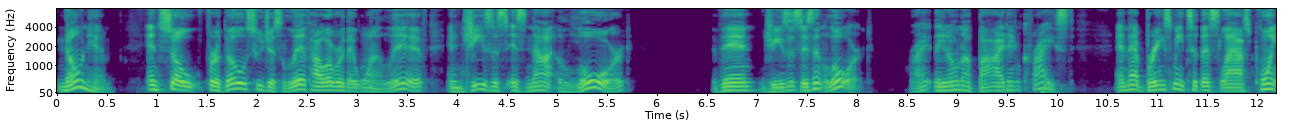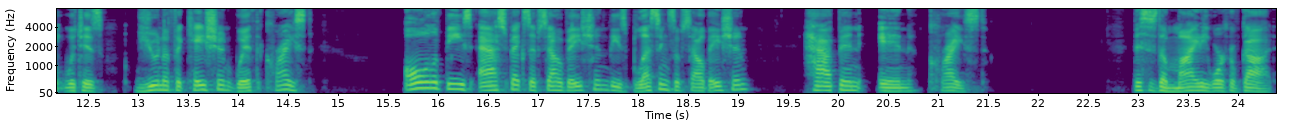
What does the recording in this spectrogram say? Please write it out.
known him. And so for those who just live however they want to live and Jesus is not Lord, then Jesus isn't Lord, right? They don't abide in Christ. And that brings me to this last point, which is unification with Christ. All of these aspects of salvation, these blessings of salvation, happen in Christ. This is the mighty work of God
